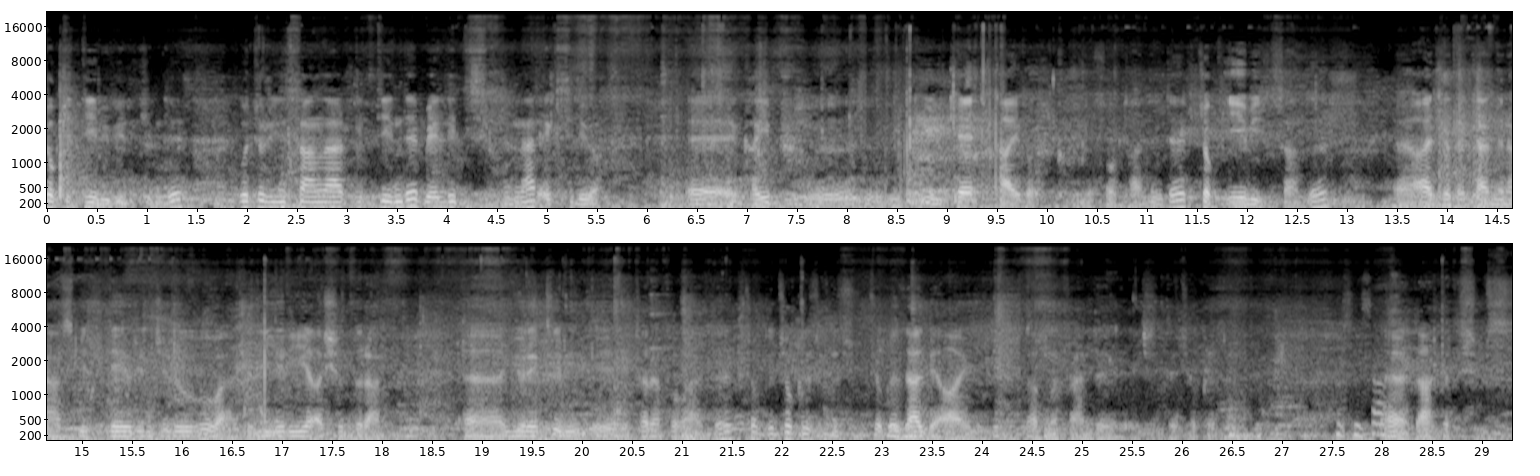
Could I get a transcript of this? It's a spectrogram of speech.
Çok ciddi bir birikimdi. Bu tür insanlar gittiğinde belli disiplinler eksiliyor. E, kayıp e, ülke kaybı totalinde çok iyi bir insandı. E, ayrıca da kendine has bir devrimci ruhu vardı. İleriye aşındıran, e, yürekli bir e, tarafı vardı. Çok çok üzgünüz. Çok özel bir ailedir. Hanımefendi işte çok özeldi. Evet arkadaşımız.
